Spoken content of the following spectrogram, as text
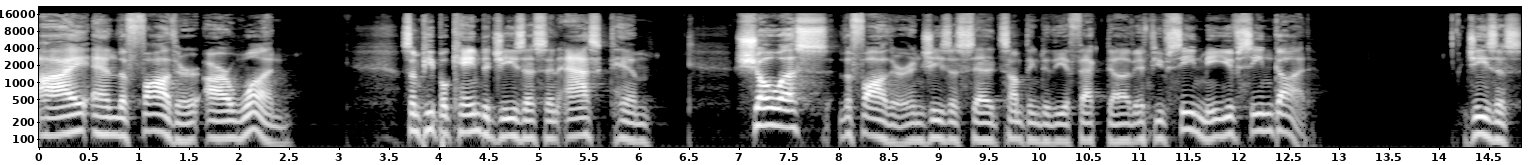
I and the Father are one. Some people came to Jesus and asked him, Show us the Father. And Jesus said something to the effect of, If you've seen me, you've seen God. Jesus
